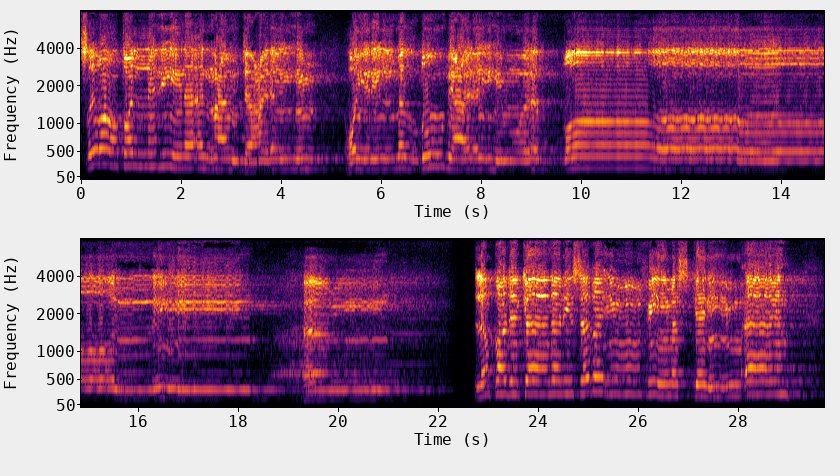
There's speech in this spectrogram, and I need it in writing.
صراط الذين أنعمت عليهم غير المغضوب عليهم ولا الضالين. آمين. لقد كان لسبإ في مسكنهم آية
